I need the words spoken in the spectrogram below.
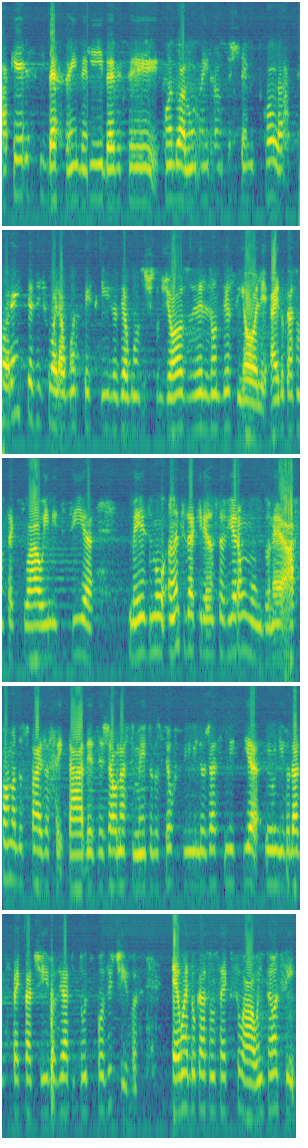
aqueles que defendem que deve ser quando o aluno entra no sistema escolar. Porém, se a gente olhar algumas pesquisas e alguns estudiosos, eles vão dizer assim, olha, a educação sexual inicia mesmo antes da criança vir ao mundo, né? A forma dos pais aceitar, desejar o nascimento do seu filho, já se inicia no nível das expectativas e atitudes positivas. É uma educação sexual. Então, assim,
